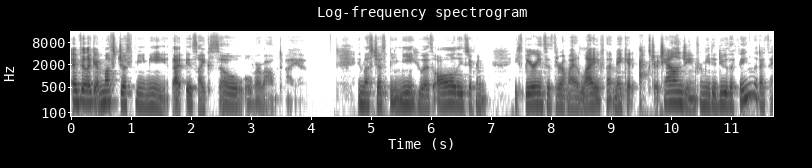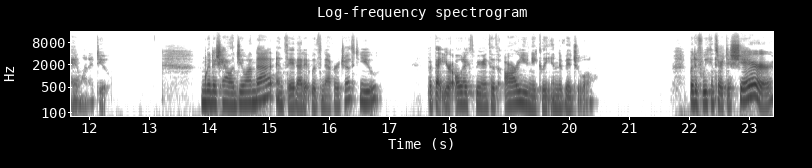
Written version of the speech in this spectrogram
and feel like it must just be me that is like so overwhelmed by it. It must just be me who has all these different experiences throughout my life that make it extra challenging for me to do the thing that I say I want to do. I'm going to challenge you on that and say that it was never just you, but that your own experiences are uniquely individual. But if we can start to share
